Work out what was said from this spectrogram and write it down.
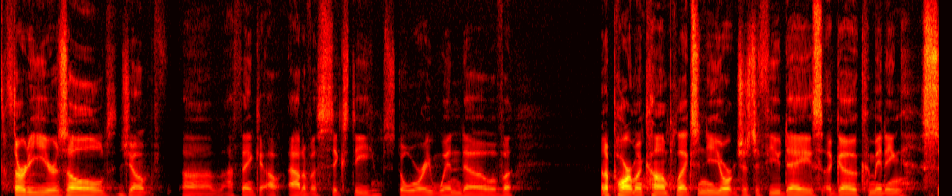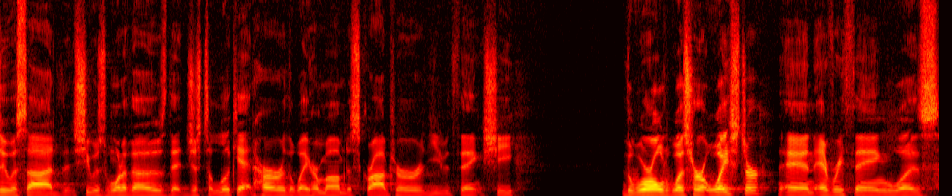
30 years old, jumped, um, I think, out of a 60 story window of a an apartment complex in New York just a few days ago committing suicide. She was one of those that just to look at her, the way her mom described her, you would think she, the world was her oyster and everything was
